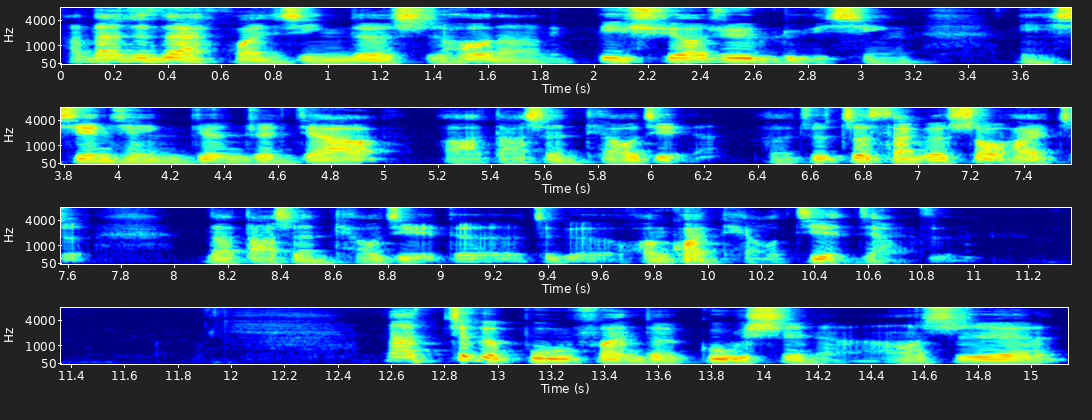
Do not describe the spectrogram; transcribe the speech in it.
啊，但是在缓刑的时候呢，你必须要去履行你先前跟人家啊达成调解，呃，就这三个受害者那达成调解的这个还款条件这样子。那这个部分的故事呢，然后是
